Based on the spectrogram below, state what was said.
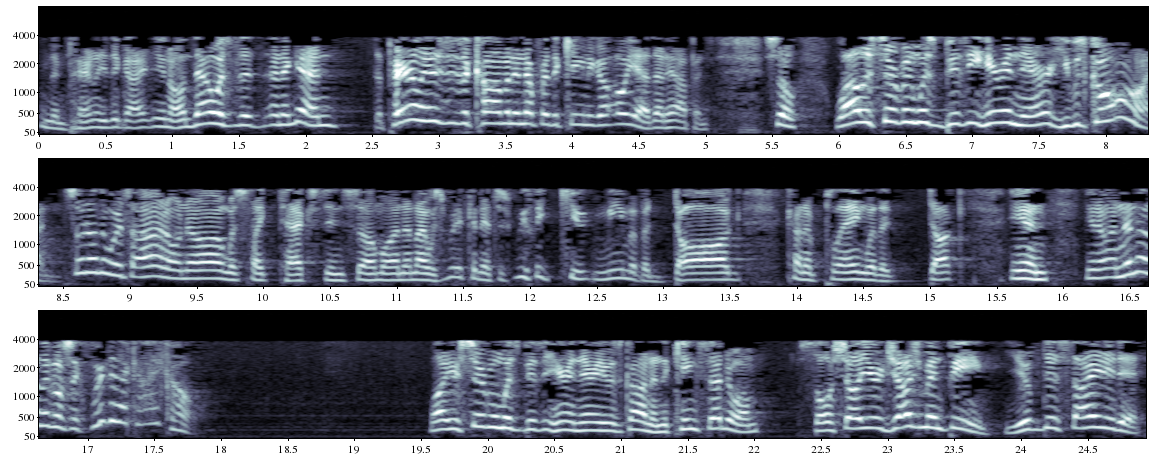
And apparently the guy, you know, that was the, and again, Apparently, this is a common enough for the king to go, oh, yeah, that happens. So while the servant was busy here and there, he was gone. So, in other words, I don't know, I was like texting someone, and I was looking at this really cute meme of a dog kind of playing with a duck. And, you know, and then another goes like, where did that guy go? While your servant was busy here and there, he was gone. And the king said to him, So shall your judgment be. You've decided it.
